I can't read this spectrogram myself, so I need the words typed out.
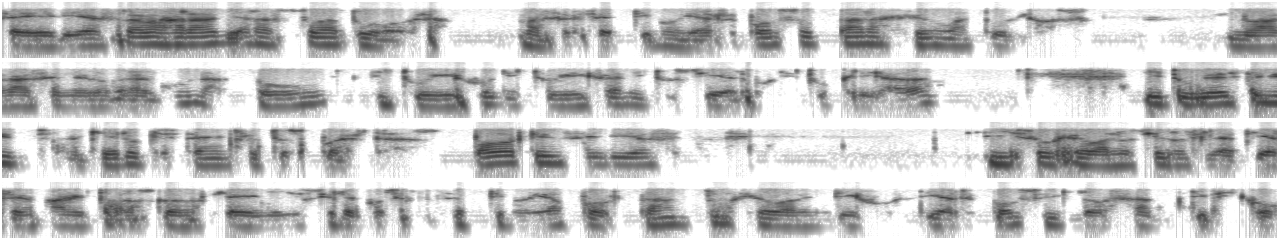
Seis días trabajarás y harás toda tu obra, mas el séptimo día de reposo para Jehová tu Dios no hagas en el obra alguna, tú, ni tu hijo, ni tu hija, ni tu siervo, ni tu criada, ni tu bestia, ni tu extranjero que está entre tus puertas. Porque en seis días hizo Jehová los cielos y la tierra, el mar y todas las cosas que hay en ellos y reposó el séptimo día. Por tanto, Jehová bendijo el día de reposo y lo santificó.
